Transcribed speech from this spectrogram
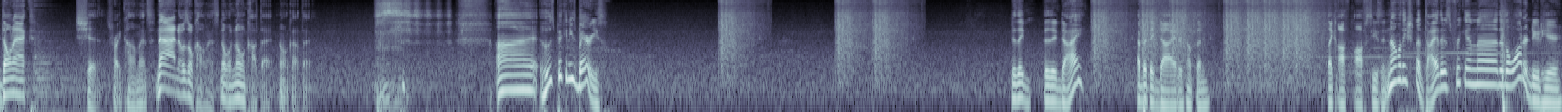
Don't act. Shit, it's right comments. Nah, no, no comments. No one no one caught that. No one caught that. uh who's picking these berries? Did they did they die? I bet they died or something. Like off off season. No, they shouldn't have died. There's a freaking uh there's a water dude here.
